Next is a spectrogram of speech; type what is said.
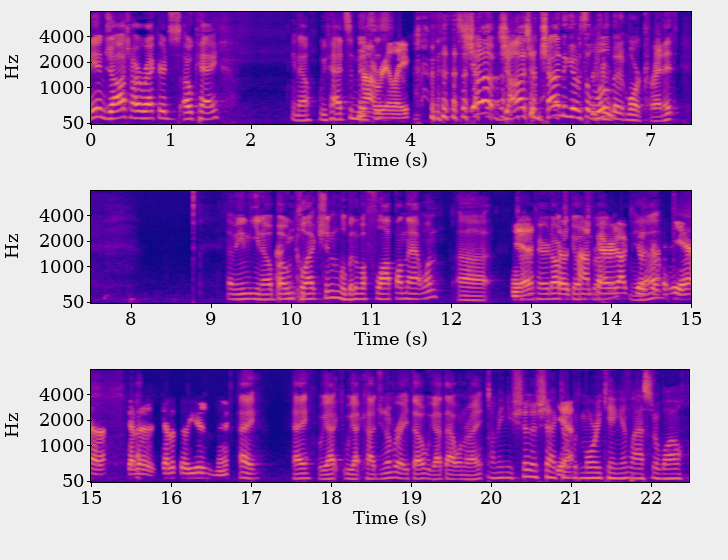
Me and Josh, our records okay. You know, we've had some misses. Not really. Shut up, Josh. I'm trying to give us a little bit more credit. I mean, you know, Bone Collection, a little bit of a flop on that one. Uh, Yeah. Time Paradox so Ghost Tom Rider. Paradox Yeah. Ghost Rider. Yeah. Gotta gotta throw yours in there. Hey, hey, we got we got Kaiju number eight though. We got that one right. I mean, you should have shacked Yeah. up with Mori King. It lasted a while.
